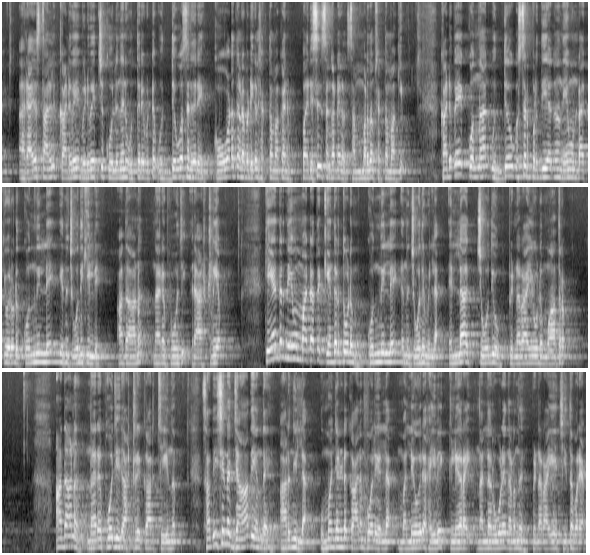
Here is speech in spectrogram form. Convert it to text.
രാജസ്ഥാനിൽ കടുവയെ വെടിവെച്ച് കൊല്ലുന്നതിന് ഉത്തരവിട്ട് ഉദ്യോഗസ്ഥനെതിരെ കോടതി നടപടികൾ ശക്തമാക്കാൻ പരിസ്ഥിതി സംഘടനകൾ സമ്മർദ്ദം ശക്തമാക്കി. കടുവയെ കൊന്നാൽ ഉദ്യോഗസ്ഥർ പ്രതിയാകുന്ന നിയമം ഉണ്ടാക്കിയവരോട് കൊന്നില്ലേ എന്ന് ചോദിക്കില്ലേ? അതാണ് നരഭോജി രാഷ്ട്രീയം. കേന്ദ്ര നിയമം മാറ്റാത്ത കേന്ദ്രത്തോടും കൊന്നില്ലേ എന്ന് ചോദ്യമില്ല. എല്ലാ ചോദ്യവും പിണറായിയോട് മാത്രം. അതാണ് നരഭോജി രാഷ്ട്രീയക്കാർ ചെയ്യുന്നത്. സതീശന്റെ ജാഥ എന്തേ? അറിഞ്ഞില്ല. ഉമ്മൻചാണ്ടിയുടെ കാലം പോലെയല്ല. മല്ലയോര ഹൈവേ ക്ലിയറായി. നല്ല റോഡേ നടന്ന് പിണറായിയെ ചീത്ത പറയാം.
